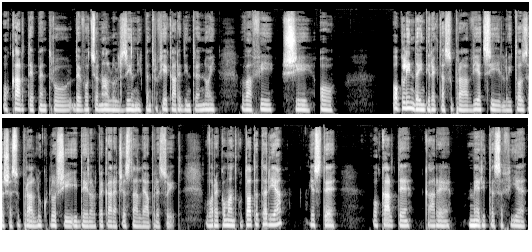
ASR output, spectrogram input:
o carte pentru devoționalul zilnic pentru fiecare dintre noi, va fi și o oglindă indirectă asupra vieții lui Toză și asupra lucrurilor și ideilor pe care acesta le-a prețuit. Vă recomand cu toată tăria, este o carte care merită să fie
